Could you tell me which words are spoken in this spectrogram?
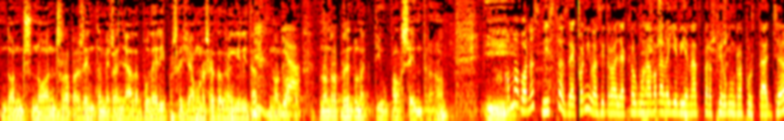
doncs no ens representa, més enllà de poder-hi passejar amb una certa tranquil·litat, no ens, repre- no ens representa un actiu pel centre, no? I... Home, bones vistes, eh? Quan hi vas a treballar, que alguna Això vegada sí. hi havia anat per fer algun reportatge,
